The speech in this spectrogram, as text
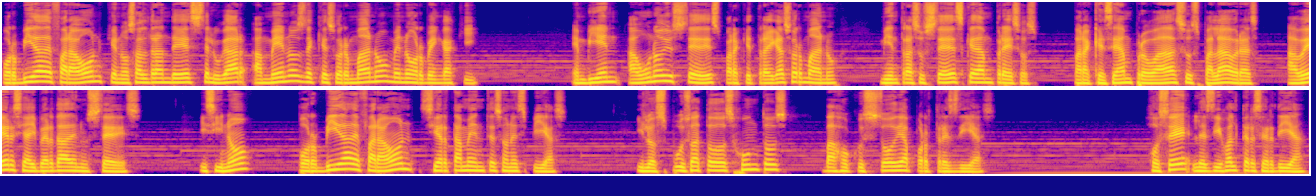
Por vida de Faraón que no saldrán de este lugar a menos de que su hermano menor venga aquí. Envíen a uno de ustedes para que traiga a su hermano mientras ustedes quedan presos, para que sean probadas sus palabras, a ver si hay verdad en ustedes. Y si no, por vida de Faraón ciertamente son espías. Y los puso a todos juntos bajo custodia por tres días. José les dijo al tercer día,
